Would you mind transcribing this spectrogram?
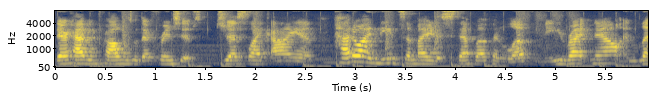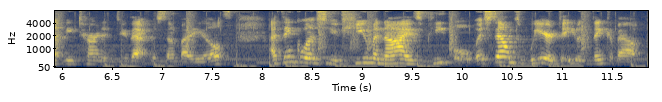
They're having problems with their friendships just like I am. How do I need somebody to step up and love me right now and let me turn and do that for somebody else? I think once you humanize people, which sounds weird to even think about,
